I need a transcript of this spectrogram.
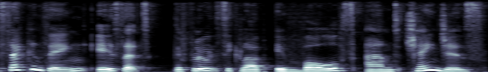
second thing is that the Fluency Club evolves and changes.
